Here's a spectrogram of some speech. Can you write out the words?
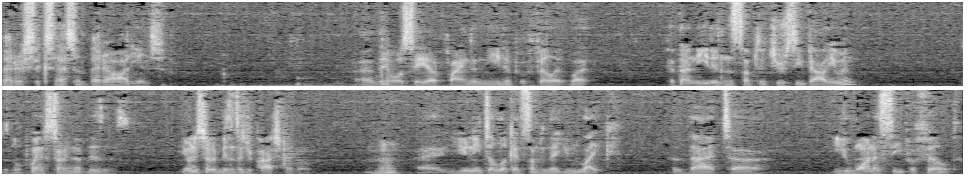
better success and better audience. uh, they always say uh, find a need and fulfill it, but if that need isn't something that you see value in, there's no point in starting a business. You only start a business that you're passionate about. Mhm. Uh, you need to look at something that you like, that uh, you want to see fulfilled.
